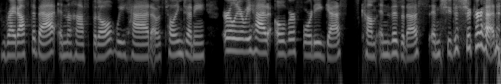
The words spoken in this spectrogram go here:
right off the bat in the hospital we had i was telling jennie earlier we had over 40 guests come and visit us and she just shook her head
